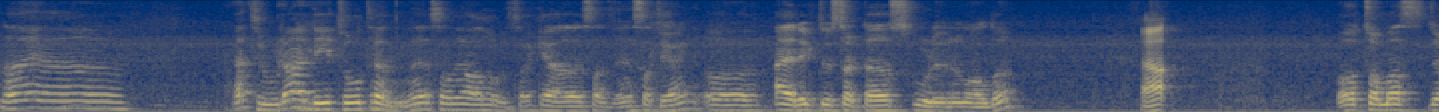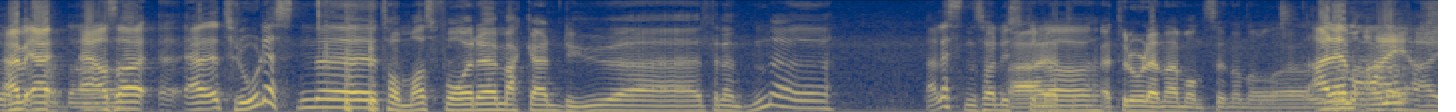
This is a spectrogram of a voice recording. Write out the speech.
nei eh, Jeg tror det er de to trendene som i all hovedsak jeg har satt, satt i gang. Og Eirik, du starta skole-Ronaldo. Ja. Og Thomas, du Jeg, jeg, startet- jeg, altså, jeg, jeg tror nesten eh, Thomas får uh, Mækkern du-trenden. det er nesten så jeg har lyst Nei, til å jeg tror den er Mons sine nå. eh. Er Den er Nei,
